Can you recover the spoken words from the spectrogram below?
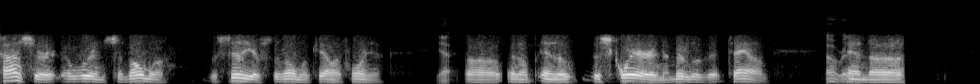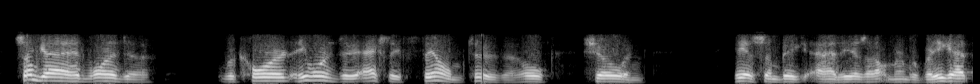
concert over in Sonoma, the city of Sonoma, California. Yeah. Uh, in a in a, the square in the middle of that town, Oh, really? and uh, some guy had wanted to record. He wanted to actually film too the whole show, and he had some big ideas. I don't remember, but he got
